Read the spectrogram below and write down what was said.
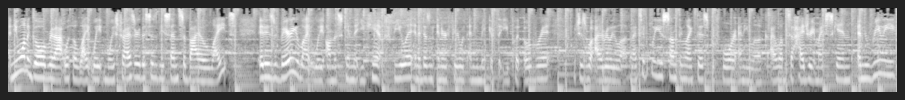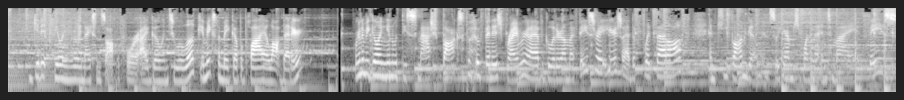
And you want to go over that with a lightweight moisturizer. This is the Sensibio Light. It is very lightweight on the skin that you can't feel it and it doesn't interfere with any makeup that you put over it, which is what I really love. And I typically use something like this before any look. I love to hydrate my skin and really get it feeling really nice and soft before I go into a look. It makes the makeup apply a lot better. We're to be going in with the Smashbox Photo Finish Primer, and I have glitter on my face right here, so I had to flick that off and keep on going. So here I'm just blending that into my face.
